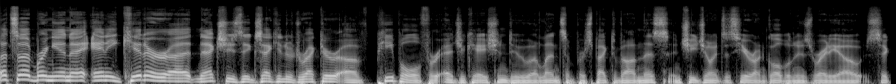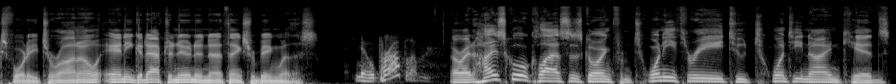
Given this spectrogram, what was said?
Let's uh, bring in uh, Annie Kidder uh, next. She's the executive director of People for Education to uh, lend some perspective on this, and she joins us here on Global News Radio 640 Toronto. Annie, good afternoon, and uh, thanks for being with us. No problem. All right, high school classes going from 23 to 29 kids.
